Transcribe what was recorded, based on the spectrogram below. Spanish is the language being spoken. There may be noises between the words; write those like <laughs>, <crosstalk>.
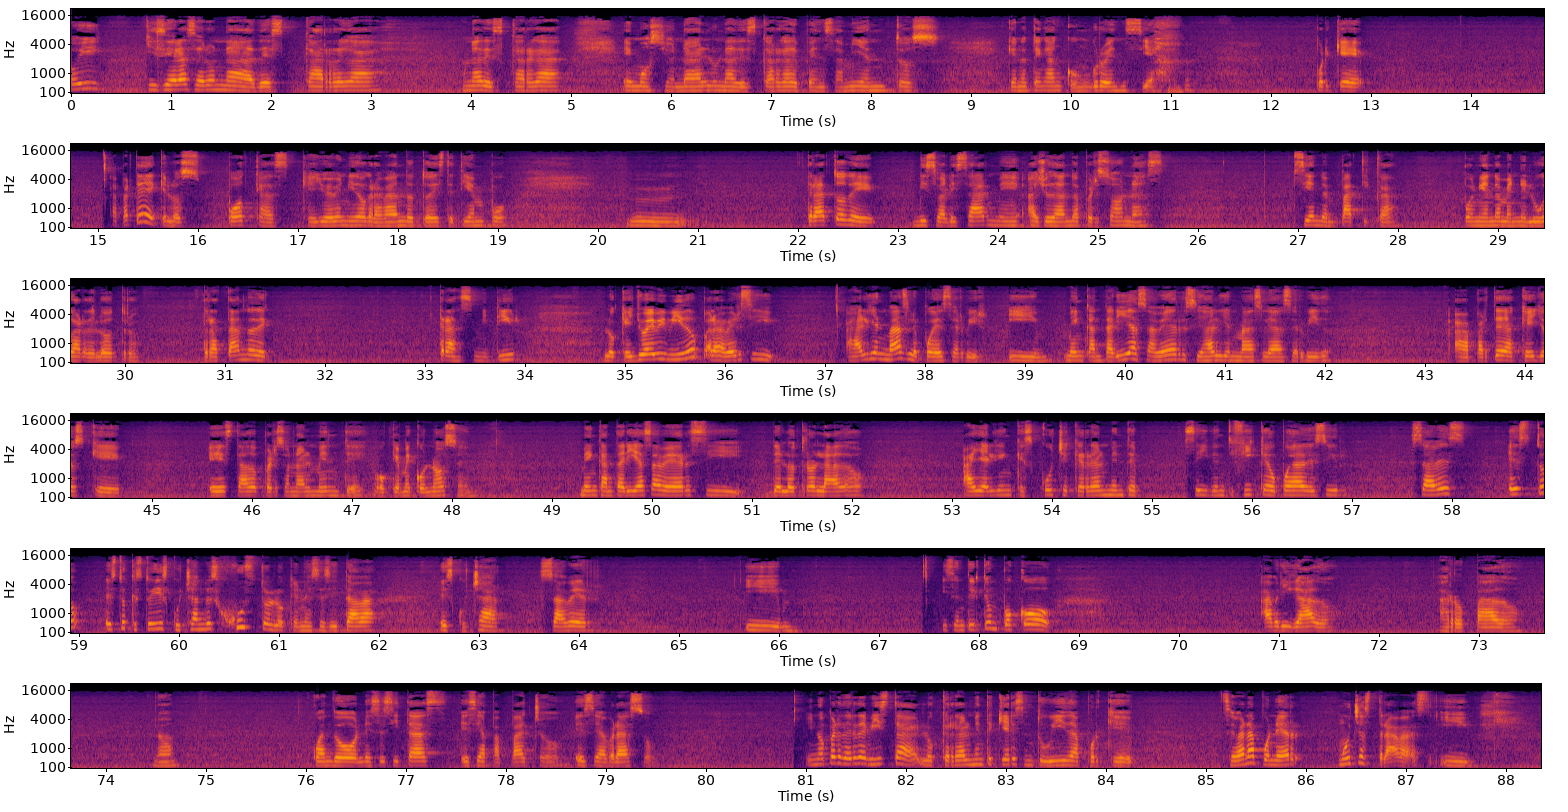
Hoy quisiera hacer una descarga, una descarga emocional, una descarga de pensamientos que no tengan congruencia. <laughs> Porque aparte de que los podcasts que yo he venido grabando todo este tiempo, mmm, trato de visualizarme ayudando a personas, siendo empática, poniéndome en el lugar del otro, tratando de transmitir lo que yo he vivido para ver si a alguien más le puede servir. Y me encantaría saber si a alguien más le ha servido. Aparte de aquellos que he estado personalmente o que me conocen, me encantaría saber si del otro lado hay alguien que escuche, que realmente se identifique o pueda decir, sabes, esto, esto que estoy escuchando es justo lo que necesitaba escuchar, saber y, y sentirte un poco abrigado, arropado, ¿no? Cuando necesitas ese apapacho, ese abrazo. Y no perder de vista lo que realmente quieres en tu vida porque se van a poner muchas trabas y,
